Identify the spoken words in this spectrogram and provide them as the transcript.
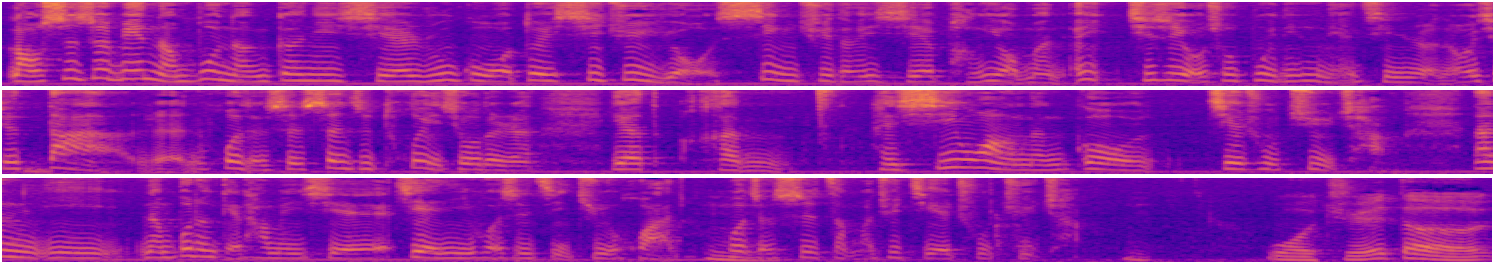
老师这边能不能跟一些如果对戏剧有兴趣的一些朋友们，哎，其实有时候不一定是年轻人，有一些大人或者是甚至退休的人，也很很希望能够接触剧场。那你能不能给他们一些建议，或是几句话，或者是怎么去接触剧场？我觉得，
